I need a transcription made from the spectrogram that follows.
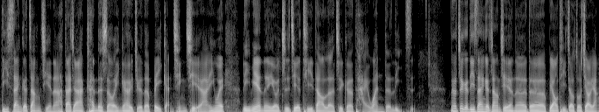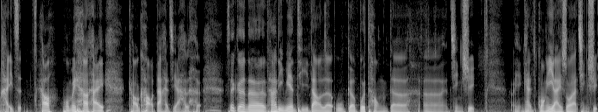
第三个章节呢，大家看的时候应该会觉得倍感亲切啊，因为里面呢有直接提到了这个台湾的例子。那这个第三个章节呢的标题叫做“教养孩子”。好，我们要来考考大家了。这个呢，它里面提到了五个不同的呃情绪。哎，你看广义来说啊，情绪。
